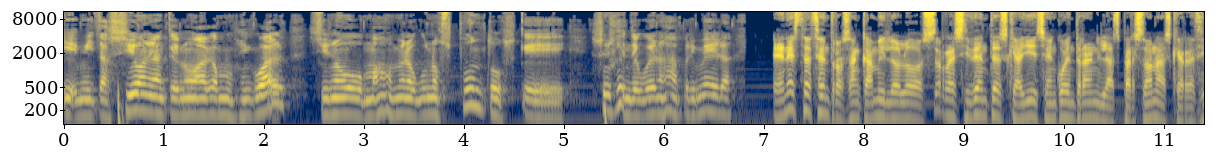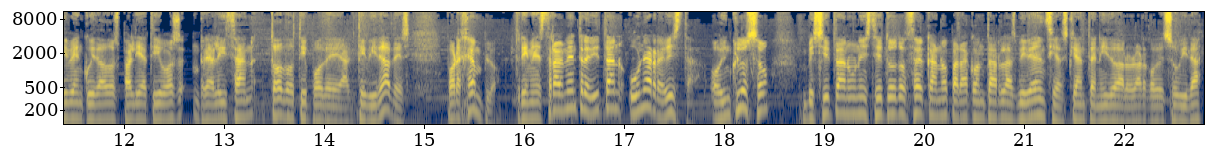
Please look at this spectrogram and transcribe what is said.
imitaciones, aunque no hagamos igual, sino más o menos algunos puntos que surgen de buenas a primeras. En este centro San Camilo, los residentes que allí se encuentran y las personas que reciben cuidados paliativos realizan todo tipo de actividades. Por ejemplo, trimestralmente editan una revista o incluso visitan un instituto cercano para contar las vivencias que han tenido a lo largo de su vida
